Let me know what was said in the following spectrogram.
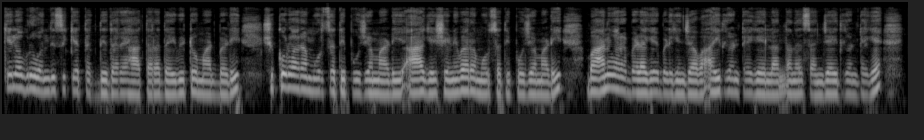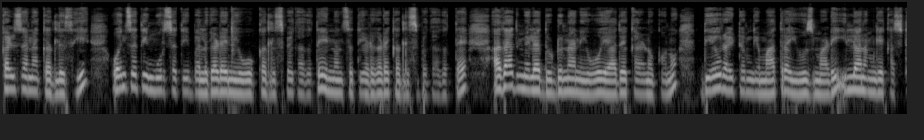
ಕೆಲವೊಬ್ರು ಒಂದು ದಿವಸಕ್ಕೆ ತೆಗ್ದಿದ್ದಾರೆ. ಆ ಥರ ದಯವಿಟ್ಟು ಮಾಡಬೇಡಿ. ಶುಕ್ರವಾರ ಮೂರು ಸತಿ ಪೂಜೆ ಮಾಡಿ, ಹಾಗೆ ಶನಿವಾರ ಮೂರು ಸತಿ ಪೂಜೆ ಮಾಡಿ, ಭಾನುವಾರ ಬೆಳಗ್ಗೆ ಬೆಳಗಿನ ಜಾವ ಐದು ಗಂಟೆಗೆ ಇಲ್ಲ ಅಂತಂದರೆ ಸಂಜೆ ಐದು ಗಂಟೆಗೆ ಕಳಸನ ಕದಲಿಸಿ. ಒಂದು ಸತಿ, ಮೂರು ಸತಿ ಬಲಗಡೆ ನೀವು ಕದಲಿಸ್ಬೇಕಾಗುತ್ತೆ, ಇನ್ನೊಂದು ಸತಿ ಎಡಗಡೆ ಕದಲಿಸ್ಬೇಕಾಗುತ್ತೆ. ಅದಾದಮೇಲೆ ದುಡ್ಡನ್ನ ನೀವು ಯಾವುದೇ ಕಾರಣಕ್ಕೂ ದೇವ್ರ ಐಟಮ್ಗೆ ಮಾತ್ರ ಯೂಸ್ ಮಾಡಿ, ಇಲ್ಲ ನಮಗೆ ಕಷ್ಟ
